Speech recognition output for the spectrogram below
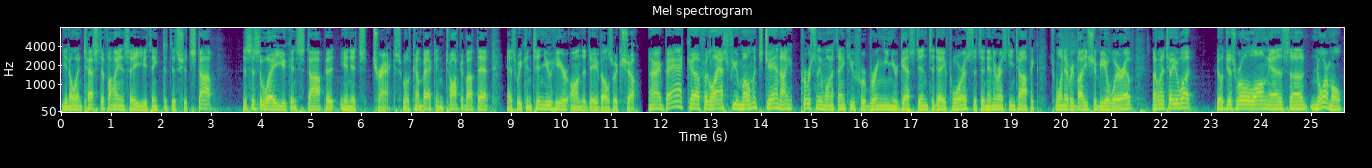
you know, and testify and say you think that this should stop, this is the way you can stop it in its tracks. We'll come back and talk about that as we continue here on the Dave Elswick Show. All right, back uh, for the last few moments. Jan, I personally want to thank you for bringing your guest in today for us. It's an interesting topic. It's one everybody should be aware of. But I'm going to tell you what, they'll just roll along as uh, normal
